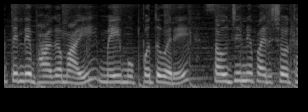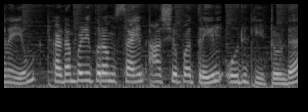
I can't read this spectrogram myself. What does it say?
ഉദ്ഘാടനത്തിന്റെ ഭാഗമായി മെയ് മുപ്പത് വരെ സൗജന്യ പരിശോധനയും കടമ്പഴിപ്പുറം സൈൻ ആശുപത്രിയിൽ ഒരുക്കിയിട്ടുണ്ട്.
